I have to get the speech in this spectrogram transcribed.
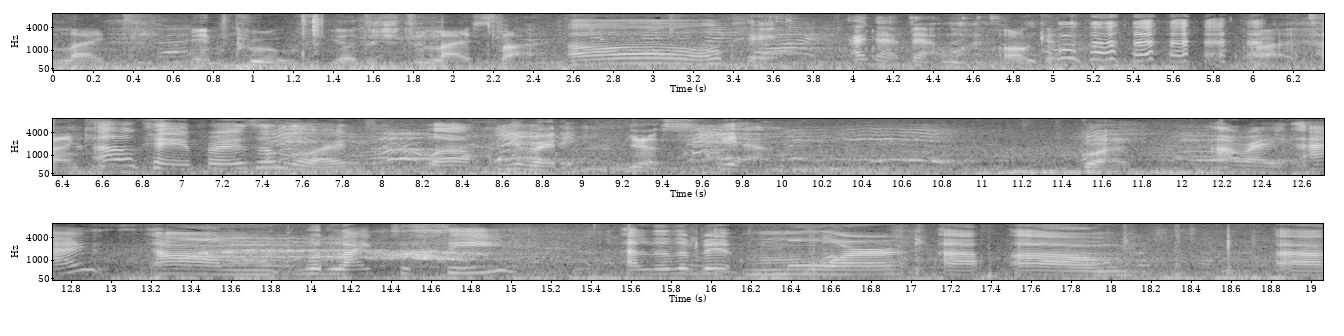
like improve your digital lifestyle? oh, okay. I got that one. Okay. All right. Thank you. Okay, praise the Lord. Well, you ready? Yes. Yeah. Go ahead. All right. I um, would like to see a little bit more of um, uh,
